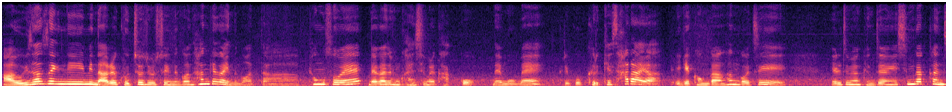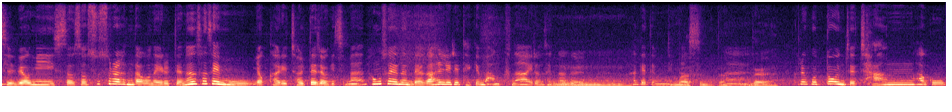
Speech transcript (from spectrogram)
아, 의사 선생님이 나를 고쳐줄 수 있는 건 한계가 있는 것 같다. 평소에 내가 좀 관심을 갖고 내 몸에 그리고 그렇게 살아야 이게 건강한 거지. 예를 들면 굉장히 심각한 질병이 있어서 수술을 한다거나 이럴 때는 선생님 역할이 절대적이지만 평소에는 내가 할 일이 되게 많구나 이런 생각을 음, 하게 됩니다. 맞습니다. 네. 네. 그리고 또 이제 장하고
